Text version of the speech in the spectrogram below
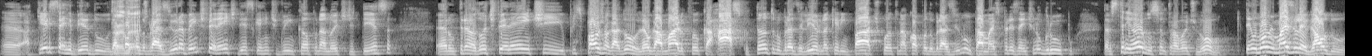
É, aquele CRB do, da Verdade. Copa do Brasil era bem diferente desse que a gente viu em campo na noite de terça. Era um treinador diferente. O principal jogador, Léo Gamalho, que foi o carrasco, tanto no brasileiro, naquele empate, quanto na Copa do Brasil, não está mais presente no grupo. Estava estreando um centroavante novo, que tem o nome mais legal do,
